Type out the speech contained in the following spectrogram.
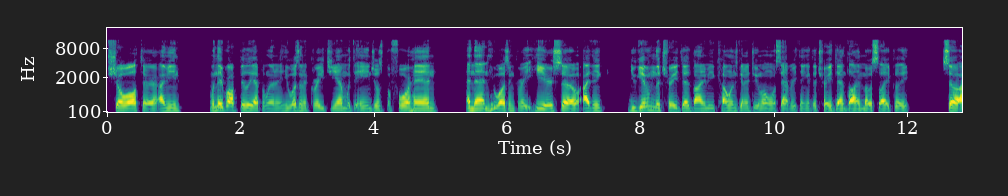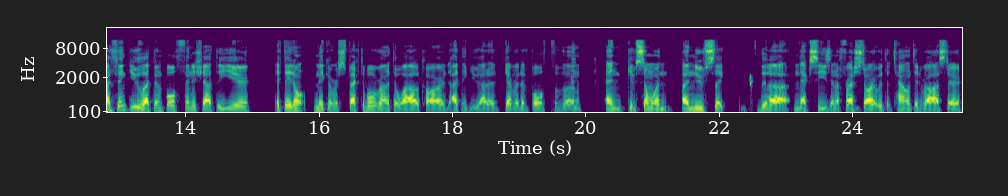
Showalter. I mean, when they brought Billy Eppler in, he wasn't a great GM with the Angels beforehand, and then he wasn't great here. So I think you give him the trade deadline. I mean, Cohen's going to do almost everything at the trade deadline, most likely. So I think you let them both finish out the year. If they don't make a respectable run at the wild card, I think you got to get rid of both of them and give someone a new like the next season a fresh start with a talented roster.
